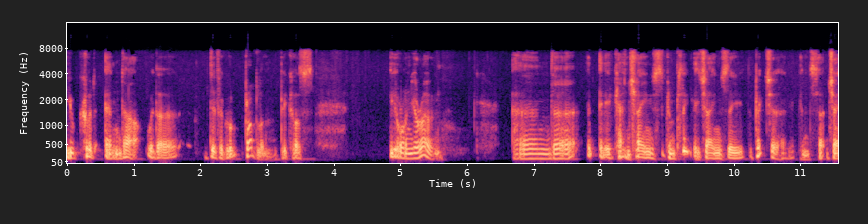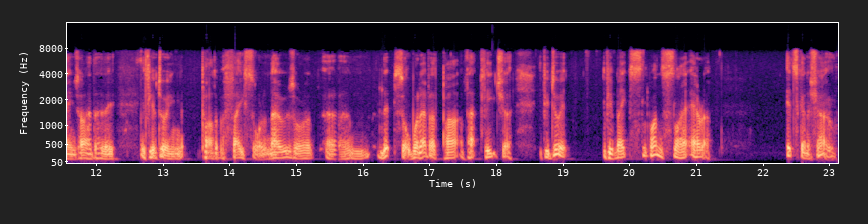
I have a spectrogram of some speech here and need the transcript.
you could end up with a difficult problem because you're on your own. And uh, it, it, can change, completely change the, the picture. It can change either the, if you're doing part of a face or a nose or a, um, lips or whatever part of that feature, if you do it, if you make one slight error, it's going to show.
